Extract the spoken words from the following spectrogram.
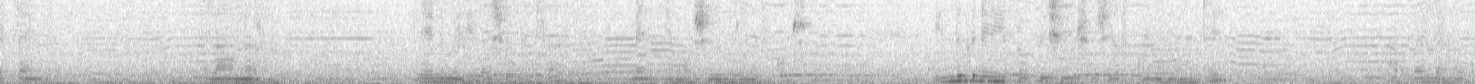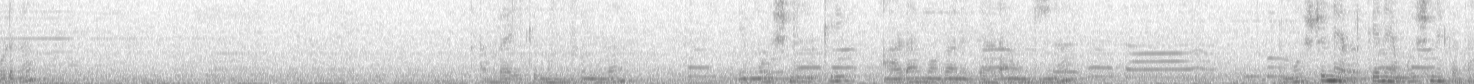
హాయ్ ఫ్రెండ్స్. ఎలా ఉన్నారు? నేను మీ Leela sir men emotion wellness coach. ఎందుకు నేను ఈ ప్రొఫెషన్ షో చేసుకున్నాను అంటే అబ్బాయిలు అడగకూడదా? అబ్బాయిలకి మనసు ఉందా? ఎమోషనల్కి ఆడ మగాని తేడా ఉంటుందా? ఎమోషన్ ఎవరికైనా ఎమోషనే కదా.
